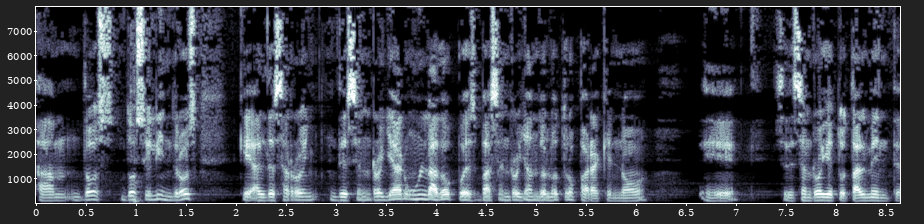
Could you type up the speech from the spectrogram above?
dos, dos cilindros que al desenrollar un lado, pues vas enrollando el otro para que no eh, se desenrolle totalmente.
